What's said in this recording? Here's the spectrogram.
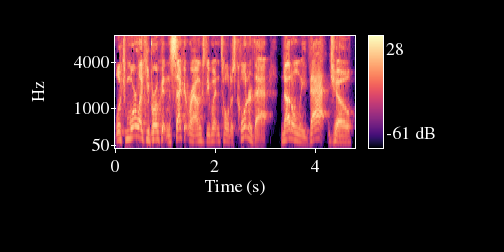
Looked more like he broke it in the second round because he went and told his corner that. Not only that, Joe,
